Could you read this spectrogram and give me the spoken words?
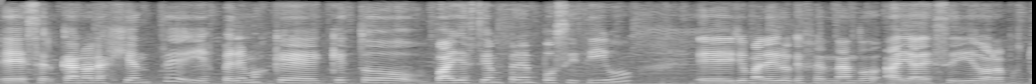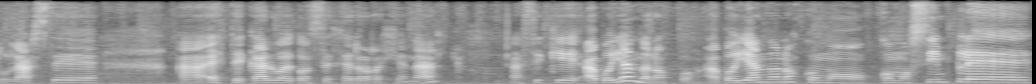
eh, cercano a la gente y esperemos que, que esto vaya siempre en positivo. yo me alegro que Fernando haya decidido repostularse a este cargo de consejero regional. Así que apoyándonos, pues, apoyándonos como, como simple,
